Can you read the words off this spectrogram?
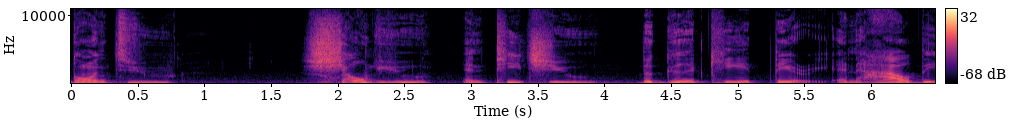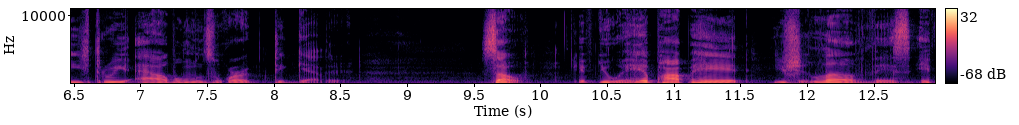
going to show you and teach you the good kid theory and how these three albums work together. So, if you're a hip hop head, you should love this. If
